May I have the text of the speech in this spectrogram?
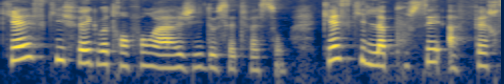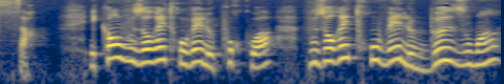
Qu'est-ce qui fait que votre enfant a agi de cette façon? Qu'est-ce qui l'a poussé à faire ça? Et quand vous aurez trouvé le pourquoi, vous aurez trouvé le besoin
